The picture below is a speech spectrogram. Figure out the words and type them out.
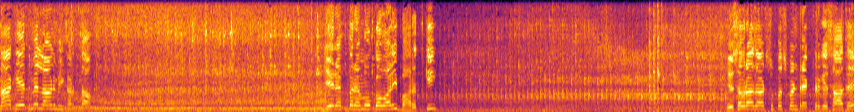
ना खेत में लान भी करता। ये रैपर है मोगा वाली भारत की। ये स्वराज आठ सौ पचपन ट्रैक्टर के साथ है।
